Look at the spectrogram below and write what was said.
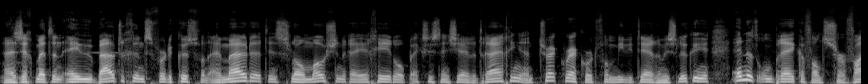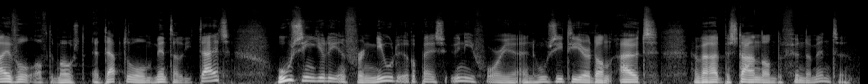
Hij zegt met een EU-buitengrens voor de kust van IJmuiden... het in slow motion reageren op existentiële dreigingen... een track record van militaire mislukkingen... en het ontbreken van survival of the most adaptable mentaliteit. Hoe zien jullie een vernieuwde Europese Unie voor je? En hoe ziet die er dan uit? En waaruit bestaan dan de fundamenten?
